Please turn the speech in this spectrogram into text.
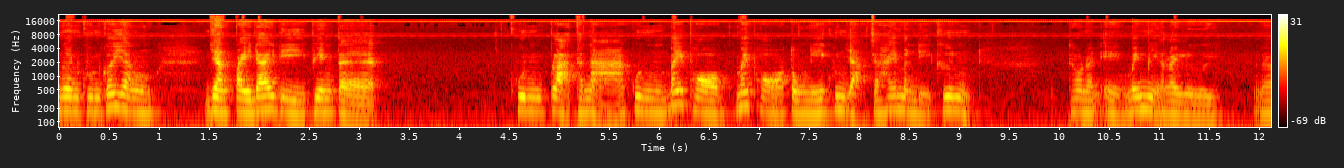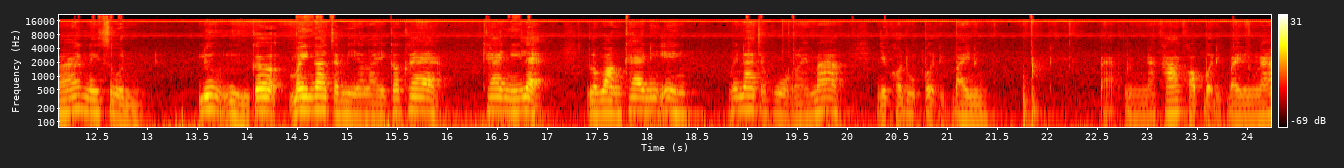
เงินคุณก็ยังยังไปได้ดี เพียงแต่ คุณปรารถนาคุณไม่พอไม่พอตรงนี้คุณอยากจะให้มันดีขึ้น เท่านั้นเองไม่มีอะไรเลยนะในส่วนเรื่องอื่นก็ไม่น่าจะมีอะไรก็แค่ แค่นี้แหละ ระวังแค่นี้เอง ไม่น่าจะห่วงอะไรมาก เดี๋ยวขอดูเปิดอีกใบหนึ่งแบบหนึ่งนะคะ ขอเปิดอีกใบหนึ่งนะ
